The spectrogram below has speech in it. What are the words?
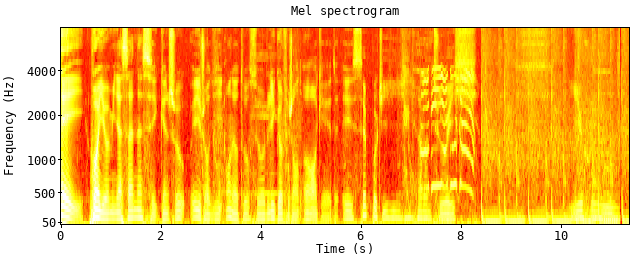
Hey, Hoyo Minasan, c'est Gensho et aujourd'hui on est retour sur League of Legends en ranked et c'est parti, aventure. Youhou.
